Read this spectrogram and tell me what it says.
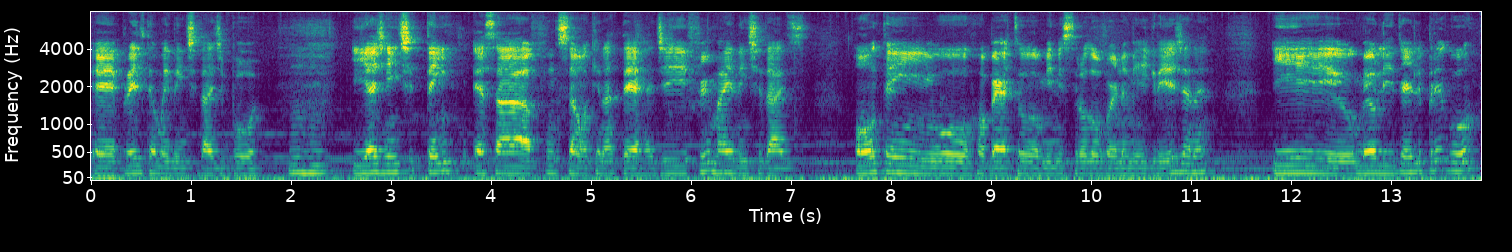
é, para ele ter uma identidade boa. Uhum. E a gente tem essa função aqui na Terra de firmar identidades. Ontem o Roberto ministrou louvor na minha igreja, né? E o meu líder ele pregou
